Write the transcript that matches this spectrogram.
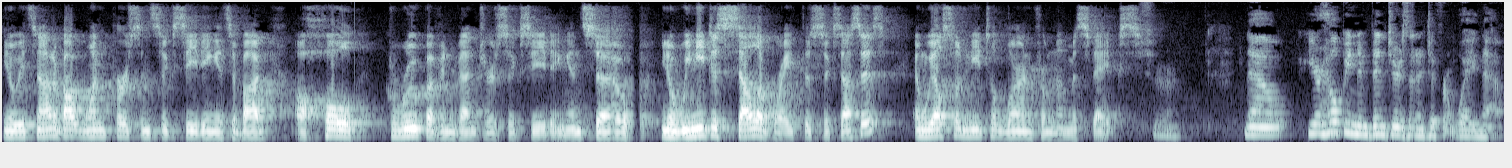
You know it's not about one person succeeding. It's about a whole group of inventors succeeding. And so, you know, we need to celebrate the successes and we also need to learn from the mistakes. Sure. Now, you're helping inventors in a different way now.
